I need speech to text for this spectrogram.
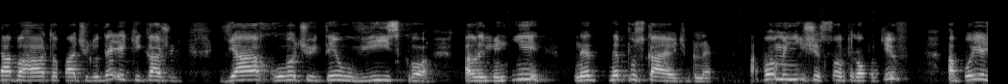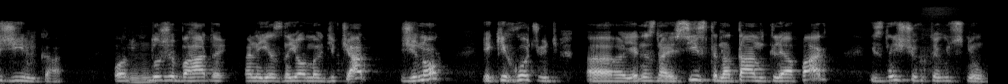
Я багато бачу людей, які кажуть, я хочу йти у військо, але мені не, не пускають мене. Або мені 600 років, або я жінка. От дуже багато в мене є знайомих дівчат, жінок, які хочуть, е, я не знаю, сісти на танк Леопард і знищувати русню.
